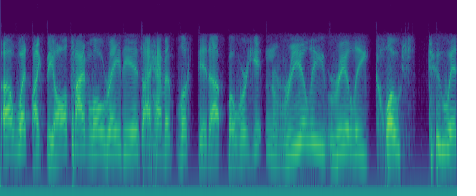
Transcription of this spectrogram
uh, what like the all-time low rate is. I haven't looked it up but we're getting really really close to it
